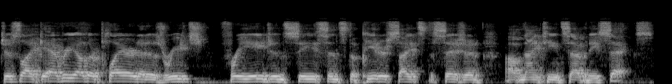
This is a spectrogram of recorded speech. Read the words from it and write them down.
just like every other player that has reached free agency since the Peter Seitz decision of 1976.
